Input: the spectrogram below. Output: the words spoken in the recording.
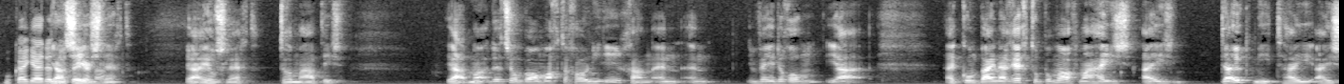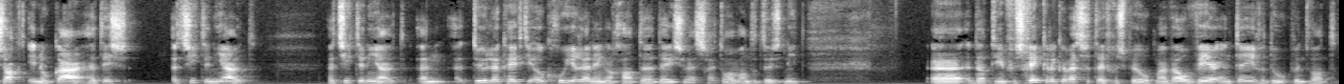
hoe kijk jij daar ja nu zeer tegenaan? slecht. Ja, heel slecht. Dramatisch. Ja, maar dat- zo'n bal mag er gewoon niet ingaan. En, en wederom, ja, hij komt bijna recht op hem af, maar hij, hij duikt niet. Hij, hij zakt in elkaar. Het, is, het ziet er niet uit. Het ziet er niet uit. En natuurlijk heeft hij ook goede reddingen gehad eh, deze wedstrijd hoor. Want het is niet eh, dat hij een verschrikkelijke wedstrijd heeft gespeeld, maar wel weer een tegendoelpunt. Wat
